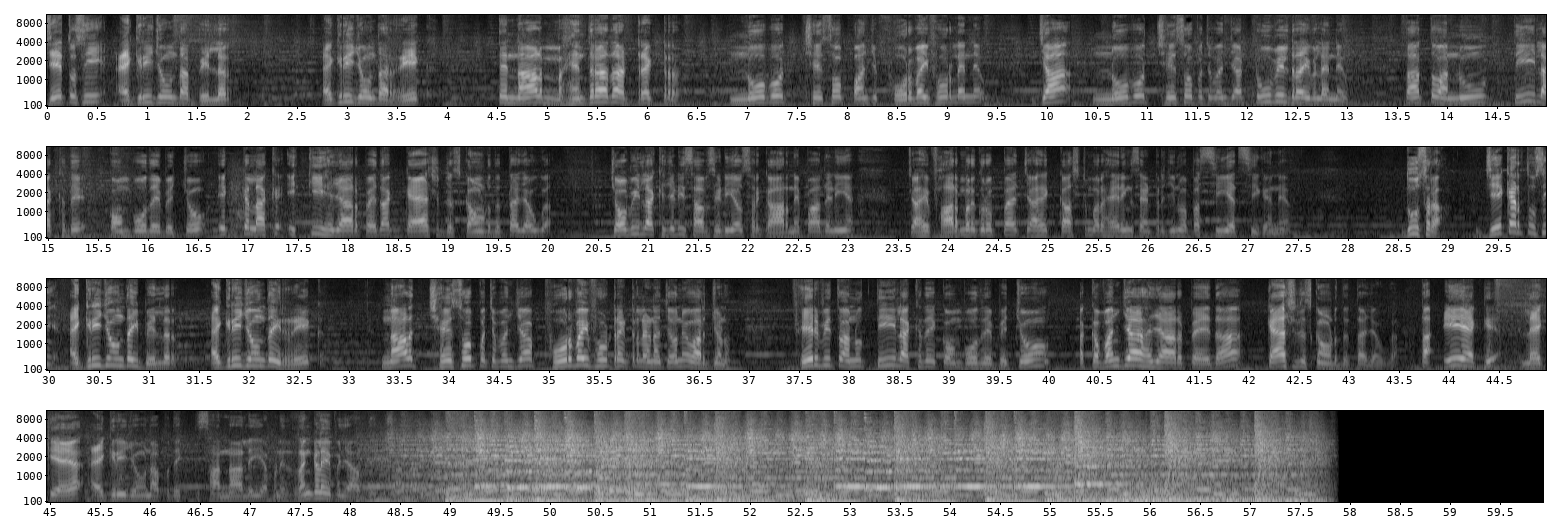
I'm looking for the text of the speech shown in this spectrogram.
ਜੇ ਤੁਸੀਂ agri zone ਦਾ ਬੇਲਰ, ਐਗਰੀ ਜ਼ੋਨ ਦਾ ਰੇਕ ਤੇ ਨਾਲ ਮਹਿੰਦਰਾ ਦਾ ਟਰੈਕਟਰ ਨੋਵੋ 605 4x4 ਲੈਂਦੇ ਹੋ ਜਾਂ ਨੋਵੋ 655 2 ਵੀਲ ਡਰਾਈਵ ਲੈਂਦੇ ਹੋ, ਤਾਂ ਤੁਹਾਨੂੰ 30 ਲੱਖ ਦੇ ਕੰਬੋ ਦੇ ਵਿੱਚੋਂ 1 ਲੱਖ 21 ਹਜ਼ਾਰ ਰੁਪਏ ਦਾ ਕੈਸ਼ ਡਿਸਕਾਊਂਟ ਦਿੱਤਾ ਜਾਊਗਾ। 24 ਲੱਖ ਜਿਹੜੀ ਸਬਸਿਡੀ ਆ ਉਹ ਸਰਕਾਰ ਨੇ ਪਾ ਦੇਣੀ ਆ, ਚਾਹੇ ਫਾਰਮਰ ਗਰੁੱਪ ਹੈ ਚਾਹੇ ਕਸਟਮਰ ਹੈਰਿੰਗ ਸੈਂਟਰ ਜਿਹਨੂੰ ਆਪਾਂ ਸੀਐਚਸੀ ਕਹਿੰਦੇ ਆ। ਦੂਸਰਾ ਜੇਕਰ ਤੁਸੀਂ ਐਗਰੀ ਜ਼ੋਨ ਦਾ ਹੀ ਬੇਲਰ, ਐਗਰੀ ਜ਼ੋਨ ਦਾ ਹੀ ਰੇਕ, ਨਾਲ 655 4x4 ਟਰੈਕਟਰ ਲੈਣਾ ਚਾਹੁੰਦੇ ਹੋ ਅਰਜਨ, ਫਿਰ ਵੀ ਤੁਹਾਨੂੰ 30 ਲੱਖ ਦੇ ਕੰਬੋ ਦੇ ਵਿੱਚੋਂ 51000 ਰੁਪਏ ਦਾ ਕੈਸ਼ ਡਿਸਕਾਊਂਟ ਦਿੱਤਾ ਜਾਊਗਾ। ਤਾਂ ਇਹ ਇੱਕ ਲੈ ਕੇ ਆਇਆ ਐਗਰੀ ਜ਼ੋਨ ਆਪਣੇ ਕਿਸਾਨਾਂ ਲਈ, ਆਪਣੇ ਰੰਗਲੇ ਪੰਜਾਬ ਦੇ ਕਿਸਾਨਾਂ ਲਈ।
